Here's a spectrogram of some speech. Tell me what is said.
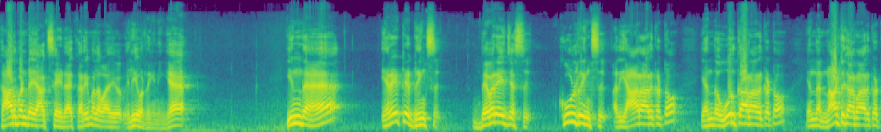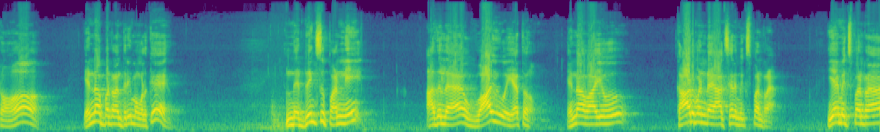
கார்பன் டை ஆக்சைடை கரிமல வாயு வெளியே வர்றீங்க நீங்கள் இந்த aerated drinks beverages cool drinks அது யாராக இருக்கட்டும் எந்த ஊர்க்காரனாக இருக்கட்டும் எந்த நாட்டுக்காரனாக இருக்கட்டும் என்ன பண்ணுறான்னு தெரியுமா உங்களுக்கு? இந்த ட்ரிங்க்ஸு பண்ணி அதில் வாயுவை ஏற்றணும் என்ன வாயு? கார்பன் டை ஆக்சைடை மிக்ஸ் பண்ணுறேன் ஏன் மிக்ஸ் பண்ணுறேன்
